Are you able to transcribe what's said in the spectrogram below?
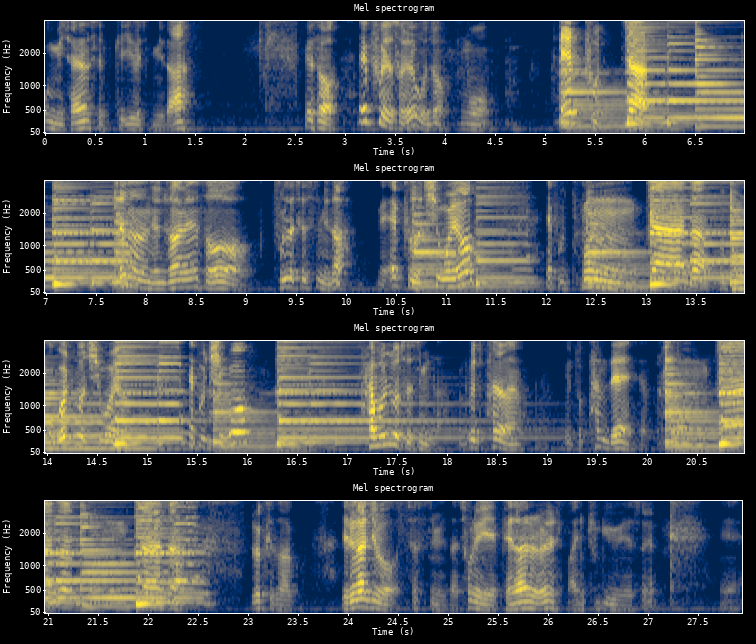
음이 자연스럽게 이어집니다. 그래서 F에서요, 그죠? 뭐 F자 저는 연주하면서 둘 다 쳤습니다. 네, F도 치고요. F 쿵 짜자 5번도 치고요. F 치고 4번도 썼습니다. 이것도 파잖아요. 이것도 판데 쿵 짜자 쿵 짜자 이렇게도 하고 여러 가지로 쳤습니다. 소리의 변화를 많이 주기 위해서요. 예,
